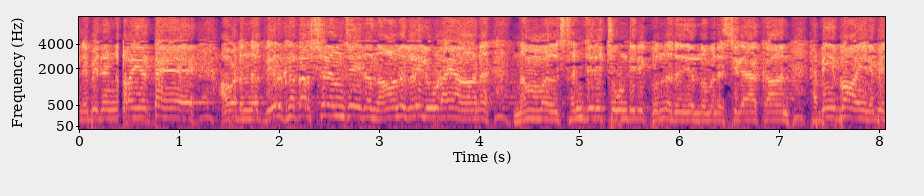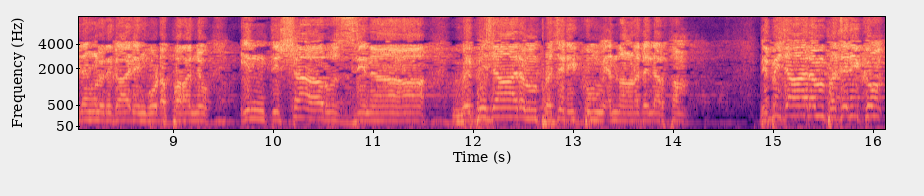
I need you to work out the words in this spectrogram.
നബിതങ്ങൾ പറയട്ടെ അവിടുന്ന് ദീർഘദർശനം ചെയ്ത നാളുകളിലൂടെയാണ് നമ്മൾ സഞ്ചരിച്ചുകൊണ്ടിരിക്കുന്നത് എന്ന് മനസ്സിലാക്കാൻ ഹബീബായ നബിതങ്ങൾ ഒരു കാര്യം കൂടെ പറഞ്ഞു. ഇൻതിഷാറുസിന വ്യഭിചാരം പ്രചരിക്കും എന്നാണ് അതിനർത്ഥം വ്യഭിചാരം പ്രചരിക്കും.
